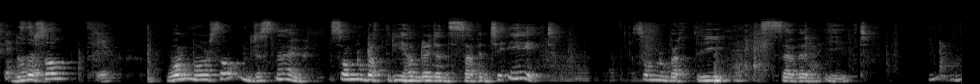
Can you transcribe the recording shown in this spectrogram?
Okay. next Another song. song? Yeah. One more song just now. Song number 378. Song number 378. Mm-hmm.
